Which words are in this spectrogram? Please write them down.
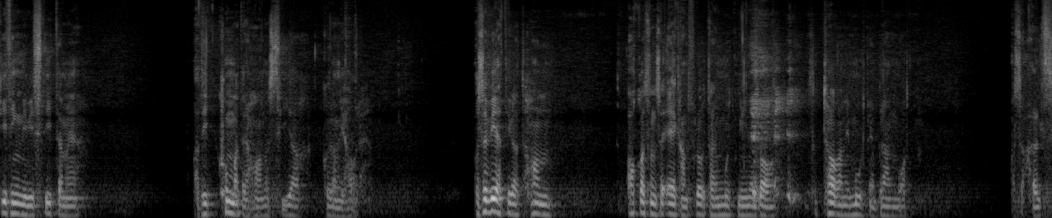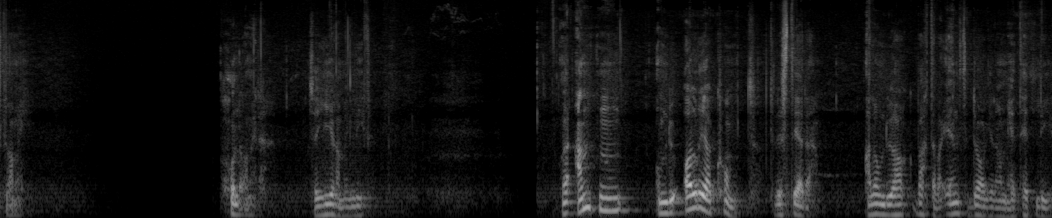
de tingene vi sliter med, at vi kommer til han og sier hvordan vi har det. Og så vet jeg at han, akkurat sånn som jeg kan få lov til å ta imot mine barn, så tar han imot meg på den måten. Og så elsker han meg. Holder han meg der. Så gir han meg liv. Og Enten om du aldri har kommet til det stedet, eller om du har vært der hver eneste dag gjennom et helt liv,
